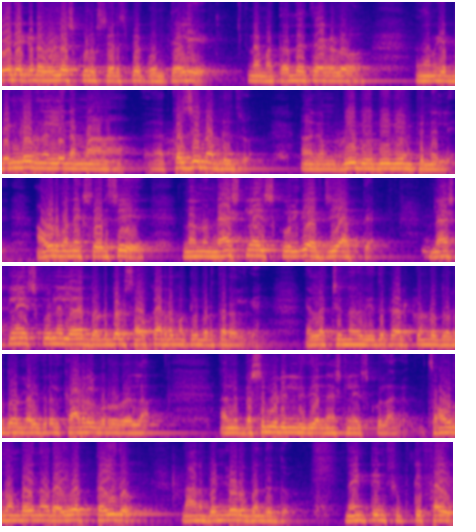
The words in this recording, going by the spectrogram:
ಬೇರೆ ಕಡೆ ಒಳ್ಳೆ ಸ್ಕೂಲಿಗೆ ಸೇರಿಸ್ಬೇಕು ಅಂತೇಳಿ ನಮ್ಮ ತಂದೆ ತಾಯಿಗಳು, ನನಗೆ ಬೆಂಗಳೂರಿನಲ್ಲಿ ನಮ್ಮ ಕಸಿನ್ ಒಬ್ಬರಿದ್ದರು B B B B M ಪಿನಲ್ಲಿ ಅವ್ರ ಮನೆಗೆ ಸೇರಿಸಿ ನಾನು ನ್ಯಾಷನಲ್ ಹೈಸ್ಕೂಲ್ಗೆ ಅರ್ಜಿ ಹಾಕ್ತೆ. ನ್ಯಾಷನಲ್ ಹೈಸ್ಕೂಲ್ನಲ್ಲಿ ಎಲ್ಲ ದೊಡ್ಡ ದೊಡ್ಡ ಸಾಹುಕಾರರ ಮಕ್ಕಳು ಬರ್ತಾರೆ ಅಲ್ಲಿಗೆ. ಎಲ್ಲ ಚಿನ್ನದ ಇದು ಕಟ್ಕೊಂಡು ದೊಡ್ಡ ದೊಡ್ಡ ಇದರಲ್ಲಿ ಕಾರಲ್ಲಿ ಬರೋರೆಲ್ಲ. ಅಲ್ಲಿ ಬಸವನಗುಡಿಲಿ ಇದೆಯಲ್ಲ ನ್ಯಾಷನಲ್ ಸ್ಕೂಲ್ ಆಗ. ಸಾವಿರದ ಒಂಬೈನೂರ ಐವತ್ತೈದು ನಾನು ಬೆಂಗಳೂರಿಗೆ ಬಂದದ್ದು. ನೈನ್ಟೀನ್ ಫಿಫ್ಟಿ ಫೈವ್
